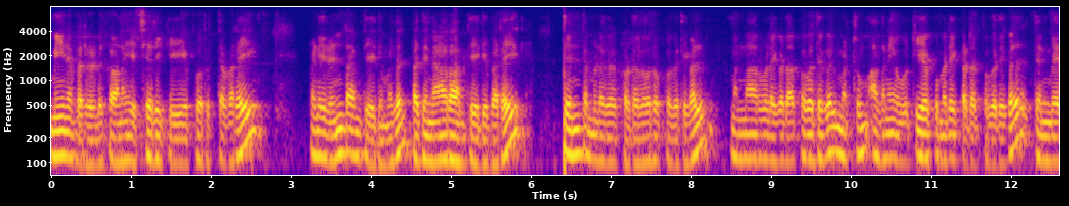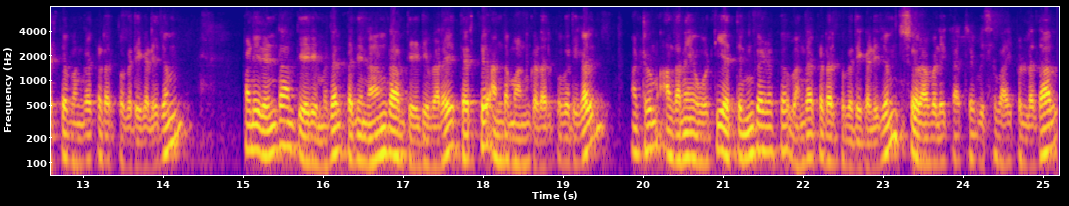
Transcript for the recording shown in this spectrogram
மீனவர்களுக்கான எச்சரிக்கையை பொறுத்தவரை பனிரெண்டாம் தேதி முதல் பதினாறாம் தேதி வரை தென் தமிழக கடலோர பகுதிகள் மன்னார் வளைகுடா பகுதிகள் மற்றும் அதனை ஒட்டிய குமரி கடற்பகுதிகள் தென்மேற்கு வங்க கடற்பகுதிகளிலும் பனிரெண்டாம் தேதி முதல் பதினான்காம் தேதி வரை தெற்கு அந்தமான் கடல் பகுதிகள் மற்றும் அதனை ஒட்டிய தென்கிழக்கு வங்கக்கடல் பகுதிகளிலும் சூறாவளி காற்று வீச வாய்ப்புள்ளதால்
